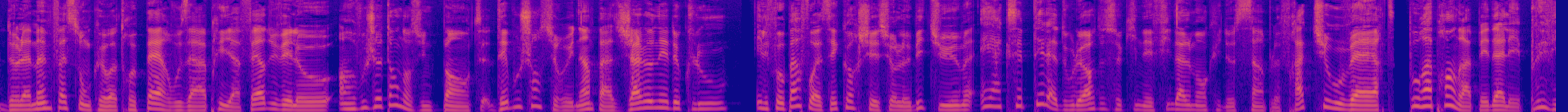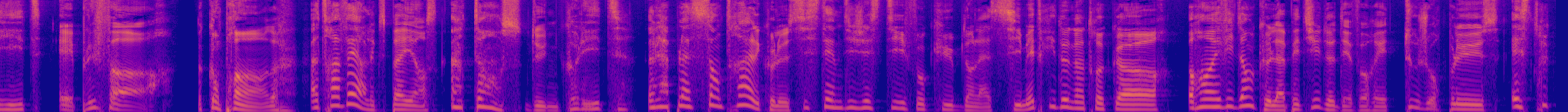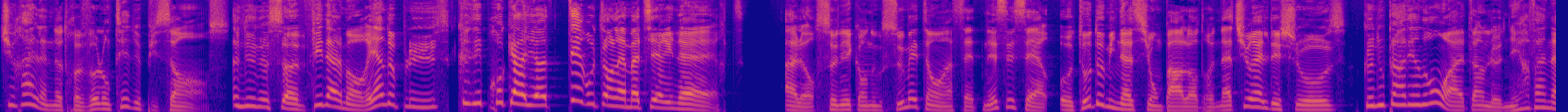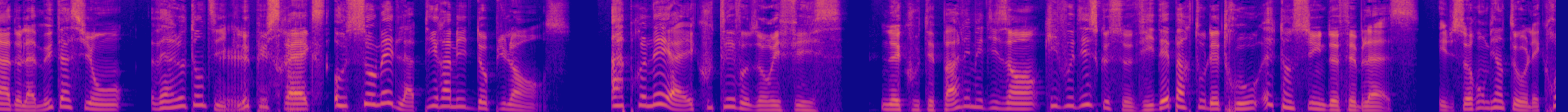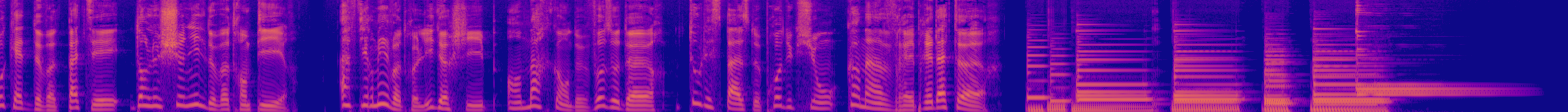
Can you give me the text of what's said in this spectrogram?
De la même façon que votre père vous a appris à faire du vélo en vous jetant dans une pente débouchant sur une impasse jalonnée de clous, il faut parfois s'écorcher sur le bitume et accepter la douleur de ce qui n'est finalement qu'une simple fracture ouverte pour apprendre à pédaler plus vite et plus fort. Comprendre, à travers l'expérience intense d'une colite, la place centrale que le système digestif occupe dans la symétrie de notre corps rend évident que l'appétit de dévorer toujours plus est structural à notre volonté de puissance. Nous ne sommes finalement rien de plus que des prokaryotes déroutant la matière inerte. Alors ce n'est qu'en nous soumettant à cette nécessaire autodomination par l'ordre naturel des choses que nous parviendrons à atteindre le nirvana de la mutation vers l'authentique lupus rex au sommet de la pyramide d'opulence. Apprenez à écouter vos orifices N'écoutez pas les médisants qui vous disent que se vider par tous les trous est un signe de faiblesse. Ils seront bientôt les croquettes de votre pâté dans le chenil de votre empire. Affirmez votre leadership en marquant de vos odeurs tout l'espace de production comme un vrai prédateur.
